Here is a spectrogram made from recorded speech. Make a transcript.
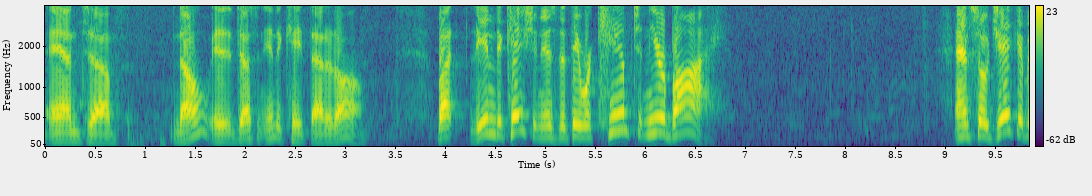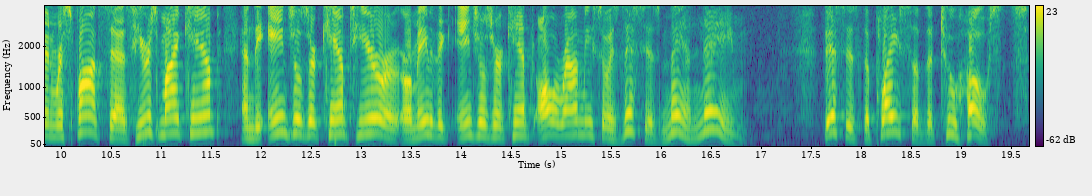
And uh, no, it doesn't indicate that at all. But the indication is that they were camped nearby. And so Jacob, in response, says, Here's my camp, and the angels are camped here, or, or maybe the angels are camped all around me. So is this his Mahanaim? This is the place of the two hosts,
